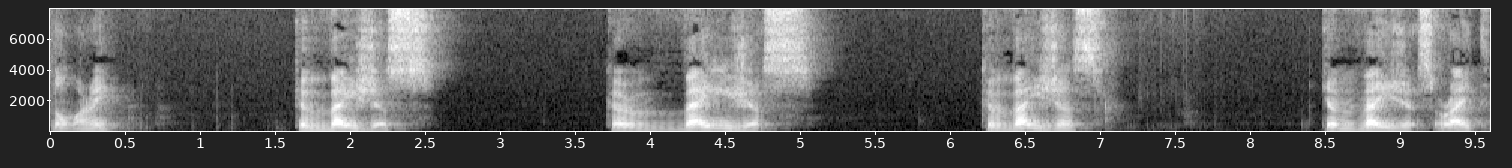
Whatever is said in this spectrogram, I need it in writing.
don't worry curvaceous curvaceous curvaceous curvaceous, right?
